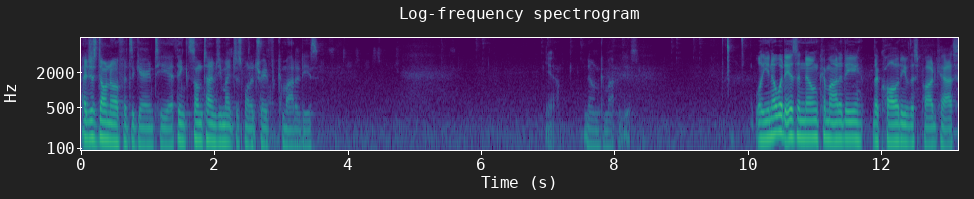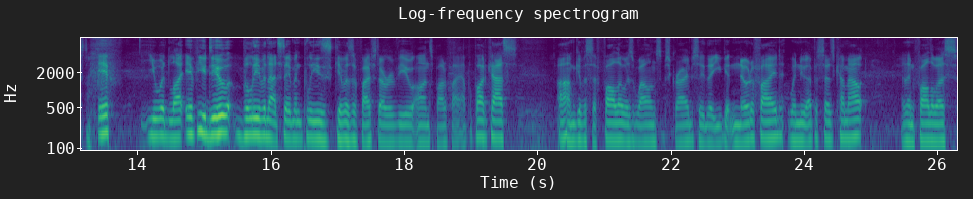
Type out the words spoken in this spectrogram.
I just don't know if it's a guarantee. I think sometimes you might just want to trade for commodities, Yeah. known commodities. Well, you know what is a known commodity? The quality of this podcast. If you would like, if you do believe in that statement, please give us a five star review on Spotify, Apple Podcasts. Um, give us a follow as well and subscribe so that you get notified when new episodes come out. And then follow us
